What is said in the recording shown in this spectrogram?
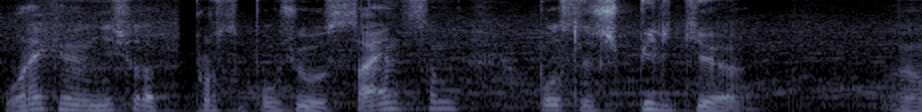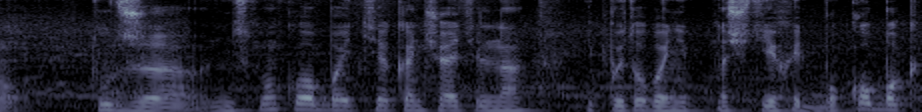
У Райкнена не все так просто получилось с Сайенсом. После шпильки э, тут же не смог его обойти окончательно. И по итогу они начали ехать бок о бок.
